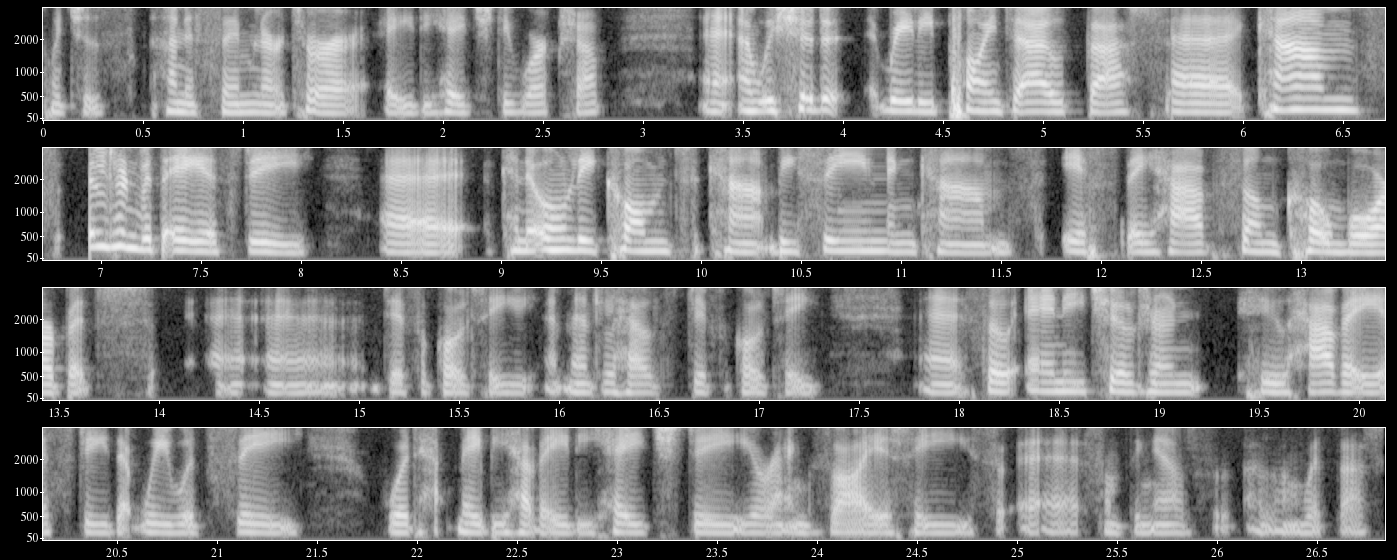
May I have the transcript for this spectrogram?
which is kind of similar to our ADHD workshop. And we should really point out that uh, CAMHS, children with ASD, uh, can only come to CAM, be seen in CAMHS if they have some comorbid uh, uh difficulty, mental health difficulty. Uh, so any children who have ASD that we would see would ha- maybe have ADHD or anxiety, uh, something else along with that.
